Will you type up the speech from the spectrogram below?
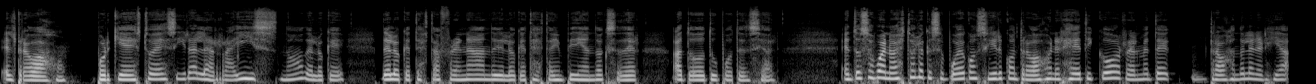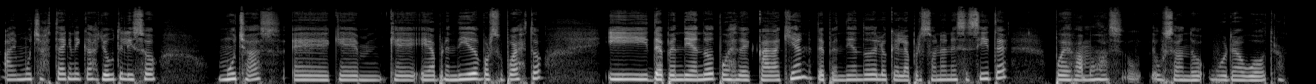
el trabajo porque esto es ir a la raíz, ¿no? De lo que de lo que te está frenando y de lo que te está impidiendo acceder a todo tu potencial. Entonces, bueno, esto es lo que se puede conseguir con trabajo energético. Realmente, trabajando la energía, hay muchas técnicas. Yo utilizo muchas eh, que, he aprendido, por supuesto, y dependiendo pues de cada quien, dependiendo de lo que la persona necesite, pues vamos usando una u otra.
